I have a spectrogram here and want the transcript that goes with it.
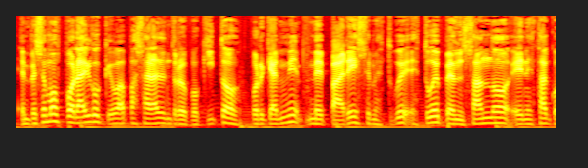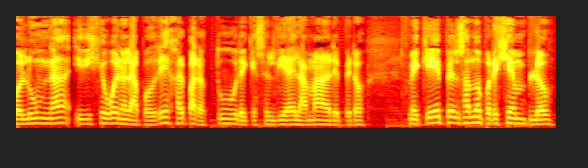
Empecemos por algo que va a pasar dentro de poquito, porque a mí me- parece, me estuve, estuve pensando en esta columna y dije, bueno, la podría dejar para octubre, que es el Día de la Madre, pero me quedé pensando, por ejemplo,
